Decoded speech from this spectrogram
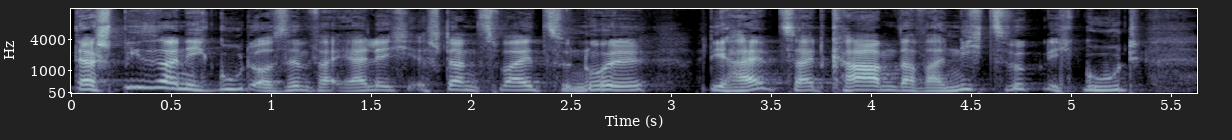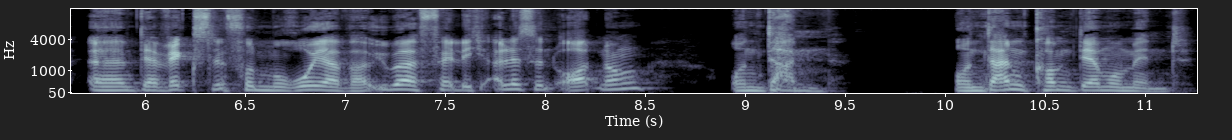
das Spiel sah nicht gut aus, sind wir ehrlich. Es stand 2 zu 0. Die Halbzeit kam, da war nichts wirklich gut. Äh, der Wechsel von Moroja war überfällig, alles in Ordnung. Und dann, und dann kommt der Moment,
